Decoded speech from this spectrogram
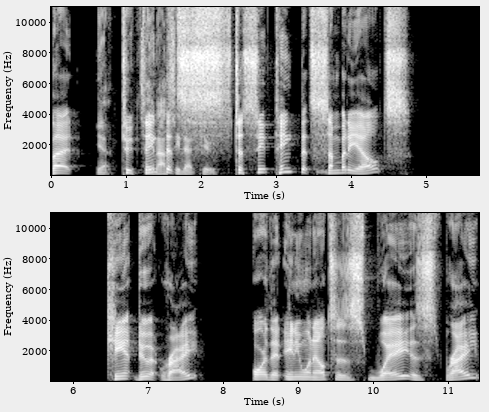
But yeah to think that, see that too. to see, think that somebody else can't do it right or that anyone else's way is right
